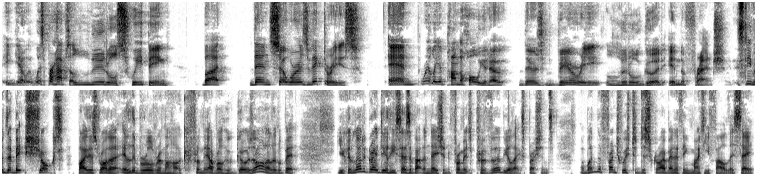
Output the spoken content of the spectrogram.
you know, it was perhaps a little sweeping, but then so were his victories. And really, upon the whole, you know, there's very little good in the French. Stephen's a bit shocked by this rather illiberal remark from the Admiral, who goes on a little bit. You can learn a great deal, he says, about a nation from its proverbial expressions. And when the French wish to describe anything mighty foul, they say,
